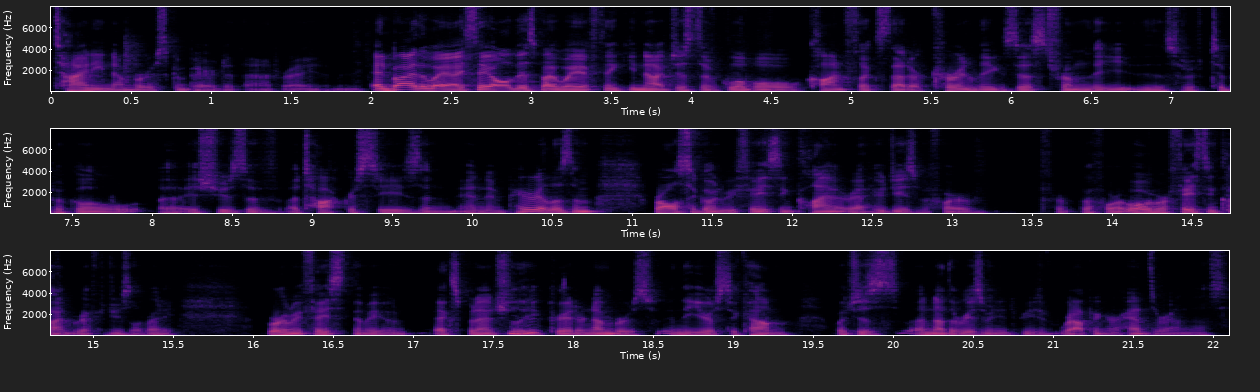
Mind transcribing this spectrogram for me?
tiny numbers compared to that, right? I mean, and by the way, I say all this by way of thinking not just of global conflicts that are currently exist from the, the sort of typical uh, issues of autocracies and, and, imperialism. We're also going to be facing climate refugees before, for, before. Well, we're facing climate refugees already we're going to be facing them even exponentially mm-hmm. greater numbers in the years to come, which is another reason we need to be wrapping our heads around this.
